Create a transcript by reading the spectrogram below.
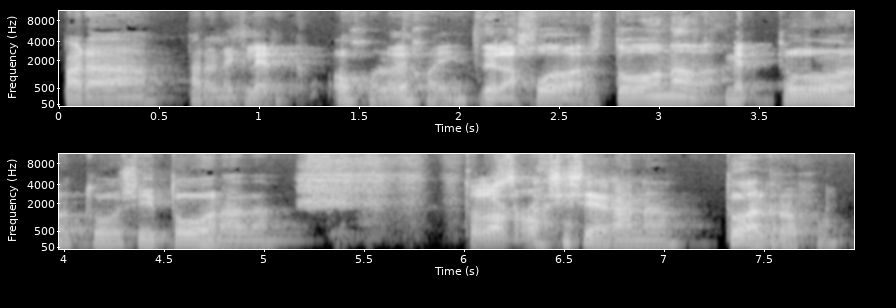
para, para Leclerc. Ojo, lo dejo ahí. ¿De las juegas? ¿Todo o nada? Todo, todo, sí, todo o nada. Todo al rojo. Así se gana. Todo al rojo.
